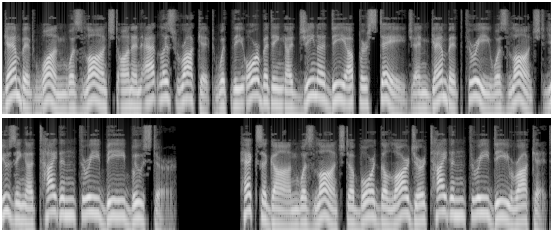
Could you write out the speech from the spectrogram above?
Gambit 1 was launched on an Atlas rocket with the orbiting Agena D upper stage and Gambit 3 was launched using a Titan 3B booster. Hexagon was launched aboard the larger Titan 3D rocket.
